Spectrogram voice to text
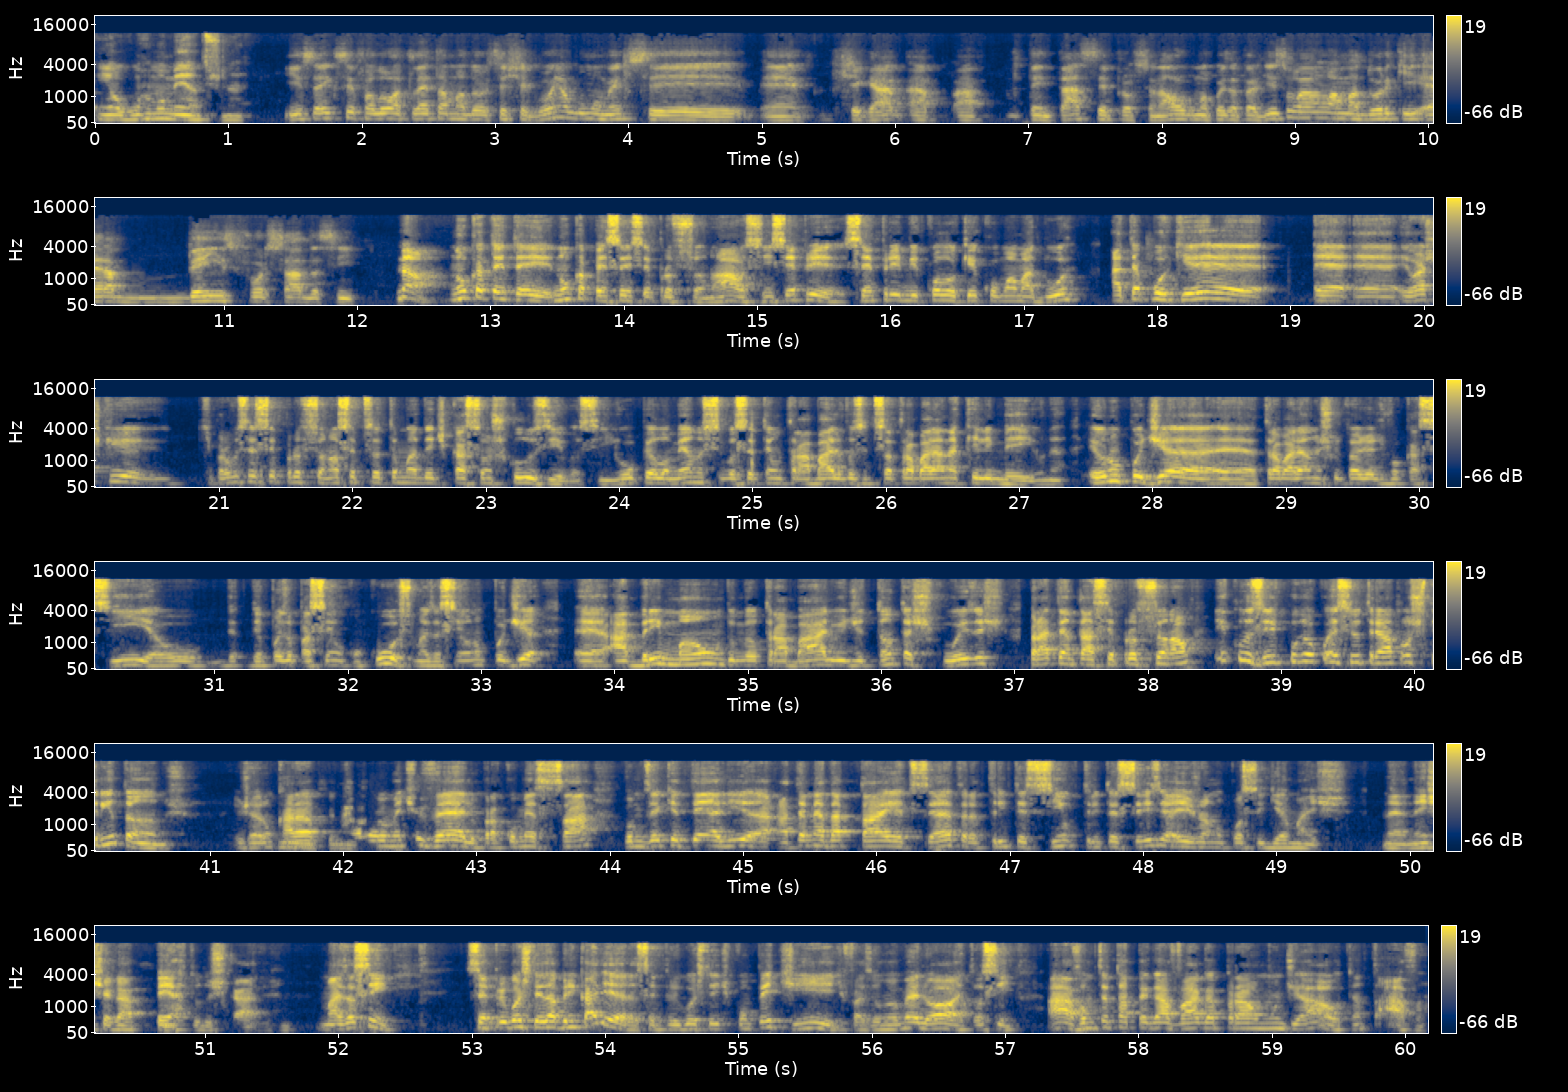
em alguns momentos, né? Isso aí que você falou, atleta amador, você chegou em algum momento você é, chegar a, a, tentar ser profissional, alguma coisa perto disso, ou é um amador que era bem esforçado assim? Não, nunca tentei, nunca pensei em ser profissional, assim, sempre, sempre me coloquei como amador, até porque é, é, eu acho que que para você ser profissional você precisa ter uma dedicação exclusiva, assim, ou pelo menos se você tem um trabalho, você precisa trabalhar naquele meio, né? Eu não podia é, trabalhar no escritório de advocacia, ou de, depois eu passei um concurso, mas assim, eu não podia é, abrir mão do meu trabalho e de tantas coisas para tentar ser profissional, inclusive porque eu conheci o teatro aos 30 anos. Eu já era um cara provavelmente velho para começar, vamos dizer que tem ali até me adaptar e etc, 35, 36 e aí já não conseguia mais, né, nem chegar perto dos caras. Mas assim, sempre gostei da brincadeira, sempre gostei de competir, de fazer o meu melhor. Então assim, ah, vamos tentar pegar vaga para o um mundial, tentava.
